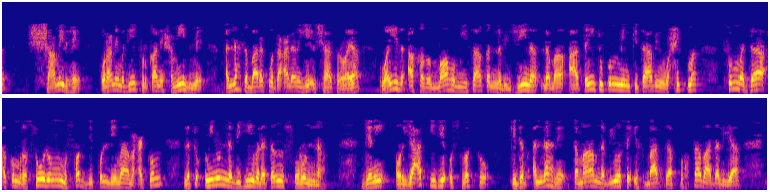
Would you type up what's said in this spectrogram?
شامل ہیں۔ قرآن مجید، فرقان حمید میں اللہ تبارک و تعالی نے یہ ارشاد فرمایا، وَإِذْ أَخَذَ اللَّهُ مِيثَاقَ النَّبِيِّينَ لَمَا آتَيْتُكُم مِّن كِتَابٍ وَحِكْمَةٍ ثُمَّ جَاءَكُمْ رَسُولٌ مُصَدِّقٌ لِّمَا مَعَكُمْ لَتُؤْمِنُنَّ بِهِ وَلَتَنصُرُنَّهُ۔ یعنی اور یاد کیجیے اس وقت کو کہ جب اللہ نے تمام نبیوں سے اس بات کا پختہ وعدہ لیا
